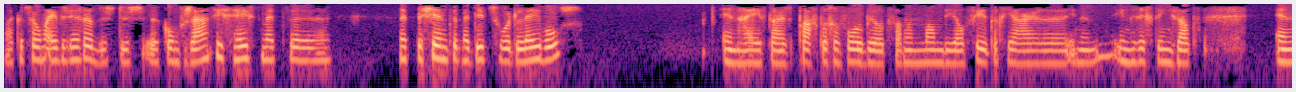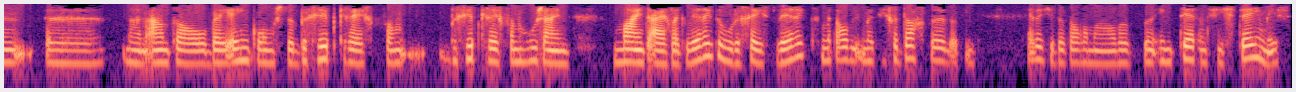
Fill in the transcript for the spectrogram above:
laat ik het zo maar even zeggen. Dus, dus uh, conversaties heeft met, met patiënten met dit soort labels. En hij heeft daar een prachtige voorbeeld van een man die al 40 jaar in een inrichting zat. En na een aantal bijeenkomsten begrip kreeg van, begrip kreeg van hoe zijn mind eigenlijk werkt, hoe de geest werkt met al die, met die gedachten, dat, die, hè, dat je dat allemaal, dat het een intern systeem is.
